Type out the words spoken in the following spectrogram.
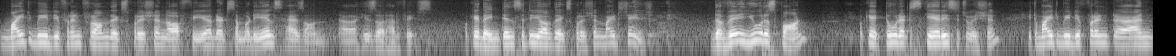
might be different from the expression of fear that somebody else has on uh, his or her face. Okay, the intensity of the expression might change. The way you respond okay, to that scary situation, it might be different uh, and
